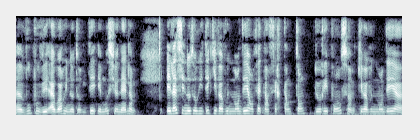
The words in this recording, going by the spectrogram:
euh, vous pouvez avoir une autorité émotionnelle. Et là, c'est une autorité qui va vous demander en fait un certain temps de réponse, qui va vous demander euh,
